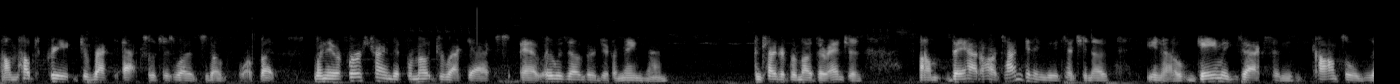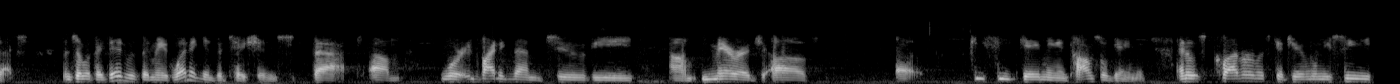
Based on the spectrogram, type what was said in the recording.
um, helped create DirectX, which is what it's known for. But when they were first trying to promote DirectX, uh, it was under a different name then, and trying to promote their engine, um, they had a hard time getting the attention of, you know, game execs and console execs. And so what they did was they made wedding invitations that um, were inviting them to the um, marriage of uh, PC gaming and console gaming. And it was clever and it was kitschy. And when you see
